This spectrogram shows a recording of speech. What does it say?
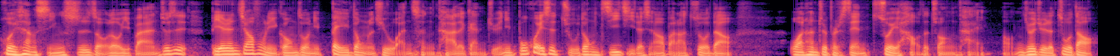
会像行尸走肉一般，就是别人交付你工作，你被动的去完成它的感觉，你不会是主。动积极的想要把它做到 one hundred percent 最好的状态哦，你就觉得做到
